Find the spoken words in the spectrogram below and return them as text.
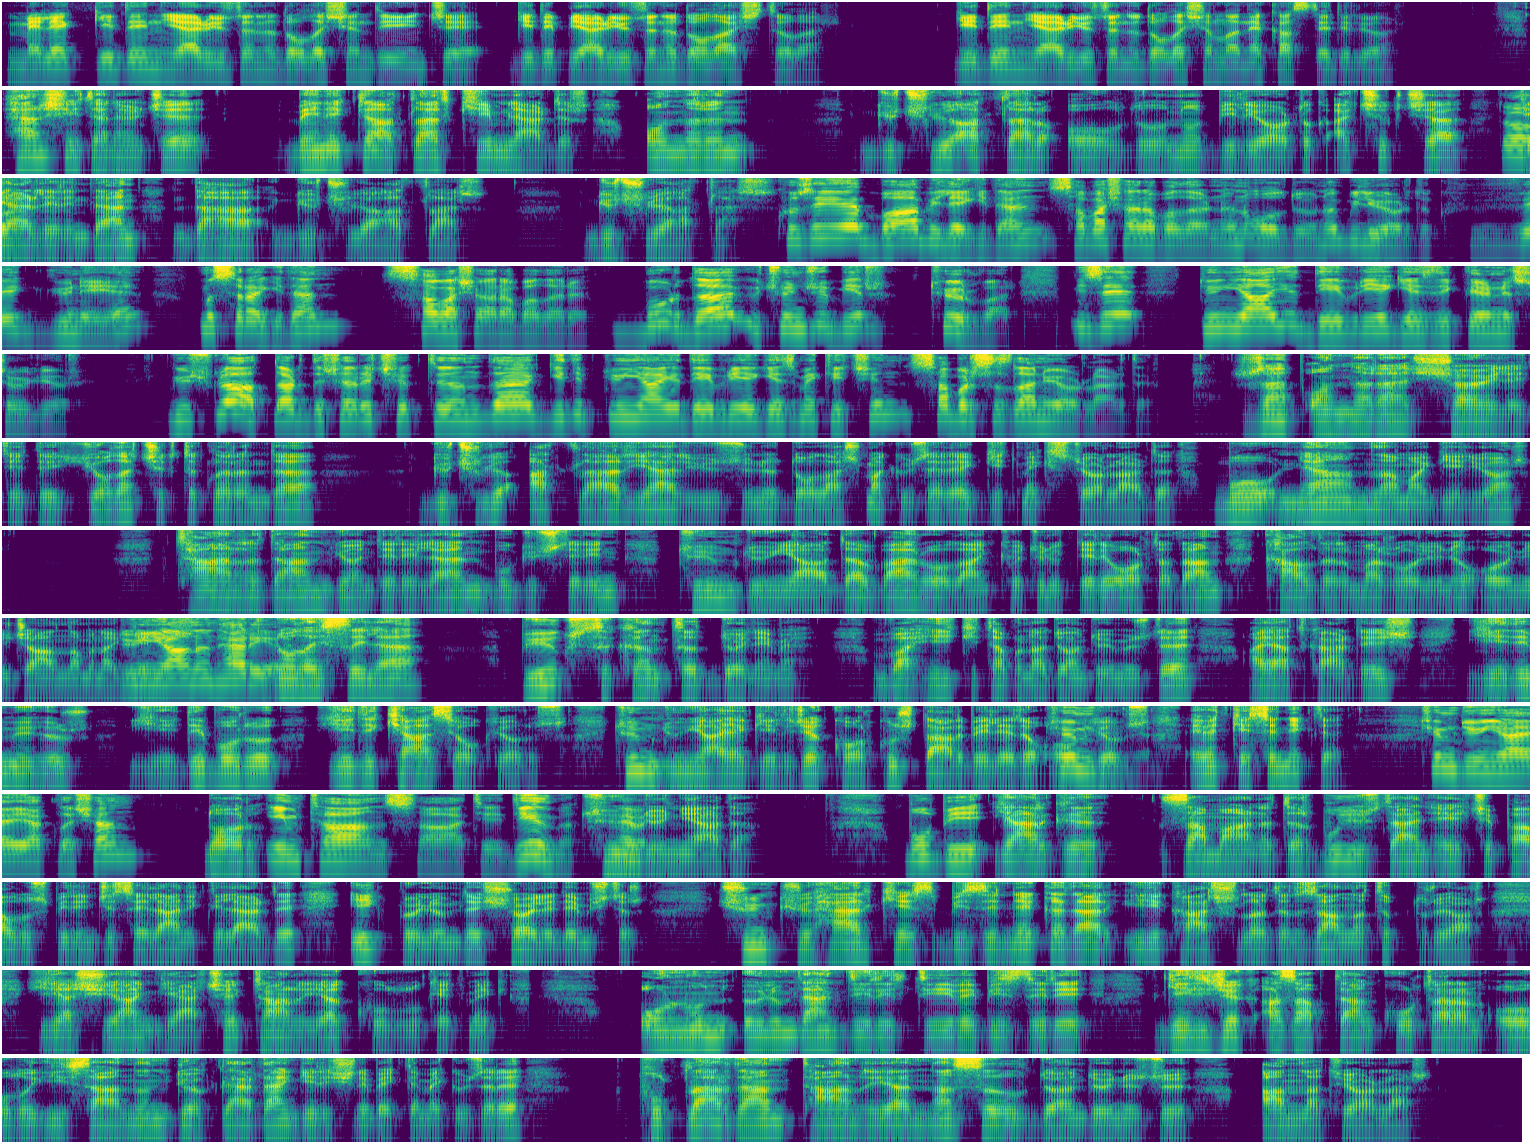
Melek gidin yeryüzünü dolaşın deyince gidip yeryüzünü dolaştılar. Gidin yeryüzünü dolaşınla ne kastediliyor? Her şeyden önce benekli atlar kimlerdir? Onların güçlü atlar olduğunu biliyorduk. Açıkça Doğru. diğerlerinden daha güçlü atlar. Güçlü atlar. Kuzeye Babil'e giden savaş arabalarının olduğunu biliyorduk ve güneye Mısır'a giden savaş arabaları. Burada üçüncü bir tür var. Bize dünyayı devriye gezdiklerini söylüyor. Güçlü atlar dışarı çıktığında gidip dünyayı devriye gezmek için sabırsızlanıyorlardı. Rab onlara şöyle dedi. Yola çıktıklarında güçlü atlar yeryüzünü dolaşmak üzere gitmek istiyorlardı. Bu ne anlama geliyor? Tanrı'dan gönderilen bu güçlerin tüm dünyada var olan kötülükleri ortadan kaldırma rolünü oynayacağı anlamına gelir. Dünyanın her yeri. Dolayısıyla büyük sıkıntı dönemi. Vahiy kitabına döndüğümüzde Ayat kardeş, yedi mühür, yedi boru, yedi kase okuyoruz. Tüm dünyaya gelecek korkunç darbeleri okuyoruz. dünya. Evet kesinlikle. Tüm dünyaya yaklaşan Doğru. imtihan saati değil mi? Tüm Evet. dünyada. Bu bir yargı zamanıdır. Bu yüzden Elçi Paulus 1. Selanikliler'de ilk bölümde şöyle demiştir. Çünkü herkes bizi ne kadar iyi karşıladığınızı anlatıp duruyor. Yaşayan gerçek Tanrı'ya kulluk etmek. Onun ölümden dirilttiği ve bizleri gelecek azaptan kurtaran oğlu İsa'nın göklerden gelişini beklemek üzere putlardan Tanrı'ya nasıl döndüğünüzü anlatıyorlar.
